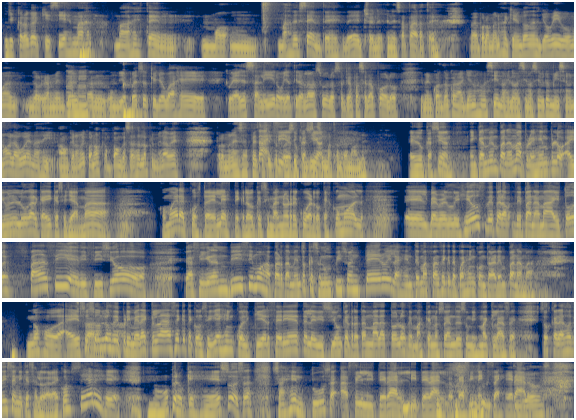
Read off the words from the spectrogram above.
Yo creo que aquí sí es más, más este, mm, más decente, de hecho, en, esa parte. Por lo menos aquí en donde yo vivo, man, realmente un día puede ser que yo baje, que voy a salir o voy a tirar la basura o salga a pasear a polo y me encuentro con alguien los vecinos y los vecinos siempre me dicen, no, hola, buenas, y aunque no me conozcan, pues, aunque sea la primera vez, por lo menos ese aspecto sí te puedo decir que son bastante amables. Educación. En cambio, en Panamá, por ejemplo, hay un lugar que hay que se llama ¿Cómo era? Costa del Este, creo que si mal no recuerdo, que es como el, Beverly Hills de, de, Panamá y todo es fancy, edificios así grandísimos, apartamentos que son un piso entero y la gente más fancy que te puedes encontrar en Panamá. No joda, esos son los de primera clase que te consigues en cualquier serie de televisión que tratan mal a todos los demás que no sean de su misma clase. Esos carajos dicen y que se lo dará de conserje. No, pero ¿qué es eso? Esa, esa gentuza, así literal, literal, o sea, sin exagerar. Dios,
